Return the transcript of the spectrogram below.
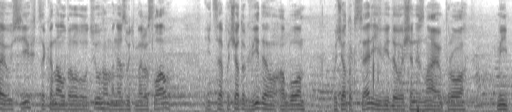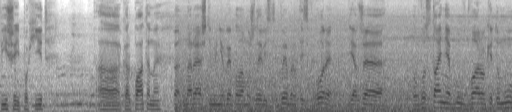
Вітаю усіх, це канал Веловолоцюга, мене звуть Мирослав. І це початок відео або початок серії відео, ще не знаю, про мій піший похід Карпатами. Нарешті мені випала можливість вибратись в гори. Я вже востаннє був два роки тому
